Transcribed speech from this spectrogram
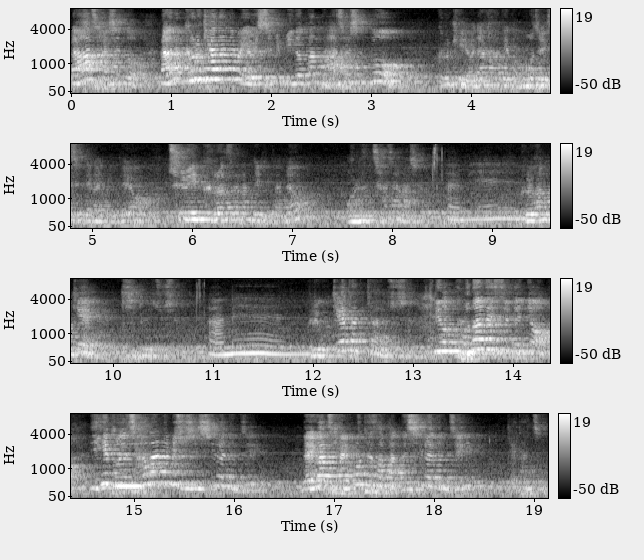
나 자신도 나는 그렇게 하나님을 열심히 믿었던 나 자신도 그렇게 연약하게 넘어져 있을 때가 있는데요. 주위에 그런 사람들이 있다면 얼른 찾아가셔요. 아멘. 그리고 함께 기도해 주셔요. 아멘. 그리고 깨닫게 하여 주셔요. 우리가 고난에 있을 때는요, 이게 도대체 하나님이 주신 시련인지, 내가 잘못해서 받는 시련인지 깨닫지.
